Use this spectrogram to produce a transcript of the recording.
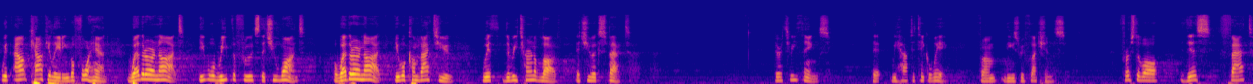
without calculating beforehand whether or not it will reap the fruits that you want, or whether or not it will come back to you with the return of love that you expect. There are three things that we have to take away from these reflections. First of all, this fact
